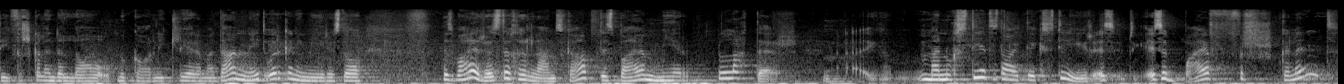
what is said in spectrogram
die verskillende lae op mekaar in die kleure, maar dan net oor kan die muur is daar is baie rustiger landskap, dis baie meer platter. Maar nog steeds daai tekstuur is is dit baie verskillend?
